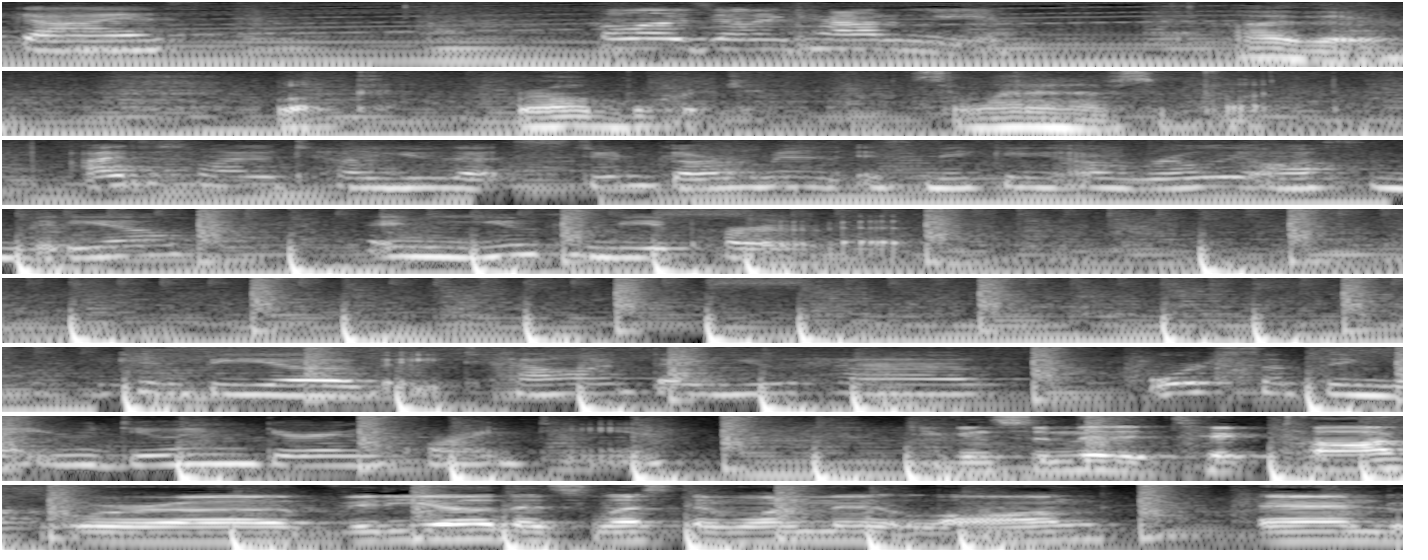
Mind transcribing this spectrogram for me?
guys. Hello, Doane Academy. Hi there. Look, we're all bored, so why not have some fun? I just wanted to tell you that student government is making a really awesome video and you can be a part of it. It can be of a talent that you have or something that you're doing during quarantine. You can submit a TikTok or a video that's less than one minute long, and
